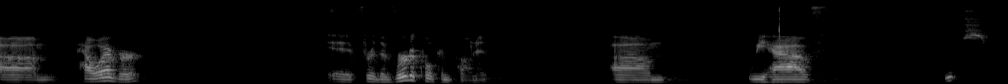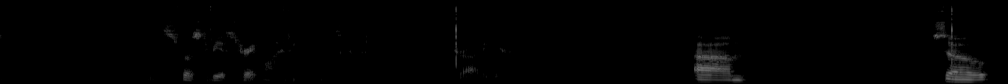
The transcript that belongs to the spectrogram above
Um, however, it, for the vertical component, um, we have, oops, that's supposed to be a straight line. I'm just going to draw it again. Um, so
